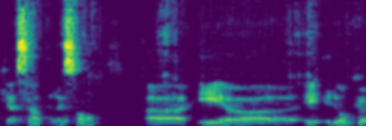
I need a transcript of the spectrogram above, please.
qui est assez intéressant. Euh, et, euh, et, et, donc, euh,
